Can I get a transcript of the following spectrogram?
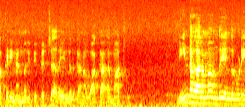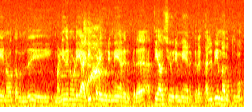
மக்களின் நன்மதிப்பை பெற்று அதை எங்களுக்கான வாக்காக மாற்றுவோம். நீண்ட காலமாக வந்து எங்களுடைய நோக்கம் வந்து மனிதனுடைய அடிப்படை உரிமையாக இருக்கிற அத்தியாவசிய உரிமையாக இருக்கிற கல்வி மருத்துவம்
